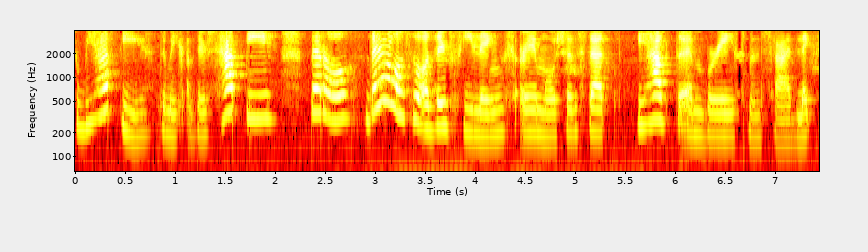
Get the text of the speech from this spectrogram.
to be happy, to make others happy. Pero there are also other feelings or emotions that we have to embrace man sad. Like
